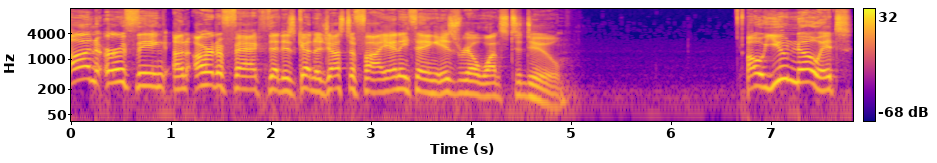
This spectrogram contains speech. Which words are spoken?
unearthing an artifact that is going to justify anything Israel wants to do. Oh, you know it.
